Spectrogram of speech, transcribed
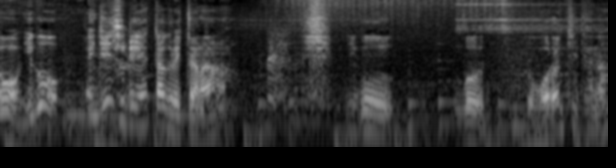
또 이거 엔진 수리했다 그랬잖아. 이거 뭐 그 워런티 되나?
